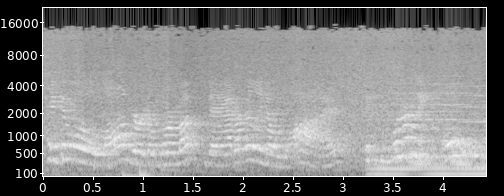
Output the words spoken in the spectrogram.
Taking a little longer to warm up today. I don't really know why. It's literally cold.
